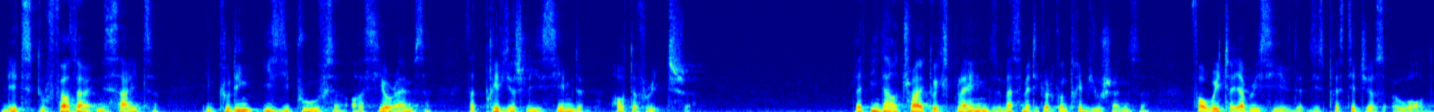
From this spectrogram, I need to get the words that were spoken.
leads to further insights, including easy proofs or theorems that previously seemed out of reach. Let me now try to explain the mathematical contributions for which I have received this prestigious award.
